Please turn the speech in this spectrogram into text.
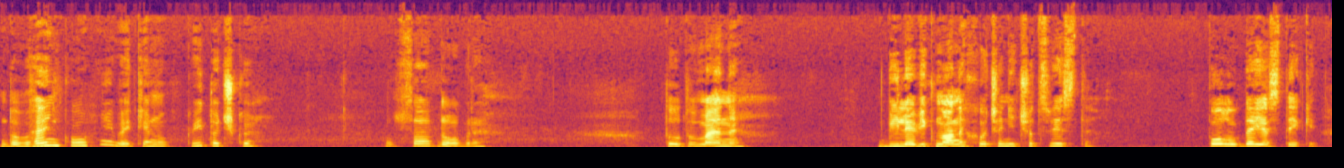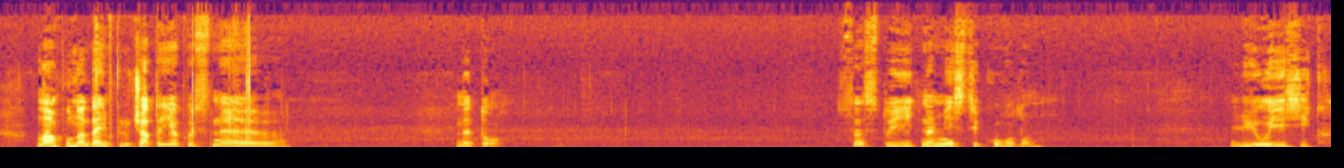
довгенько і викинув квіточки. Все добре. Тут в мене біля вікна не хоче нічого цвісти. Полок, де є стики. Лампу на день включати якось не, не то. Все стоїть на місці колом. Льюї сік.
